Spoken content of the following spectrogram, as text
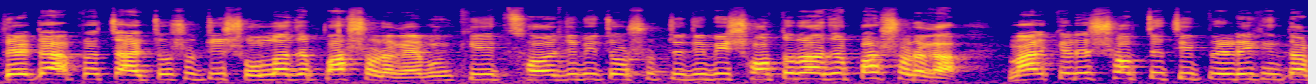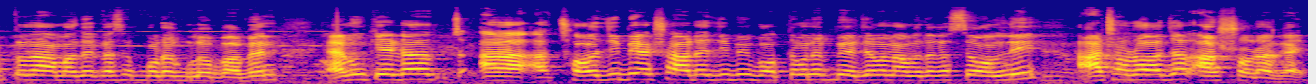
তো এটা আপনার চার চৌষট্টি, ষোলো হাজার পাঁচশো টাকা এবং কি ছয় জিবি চৌষট্টি জিবি সতেরো হাজার পাঁচশো টাকা। মার্কেটের সবচেয়ে চিপ রেটে কিন্তু আপনারা আমাদের কাছে প্রোডাক্টগুলো পাবেন। এবং কি এটা ছয় জিবি একশো আঠাশ জিবি বর্তমানে পেয়ে যাবেন আমাদের কাছে অনলি আঠারো হাজার আটশো টাকায়।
